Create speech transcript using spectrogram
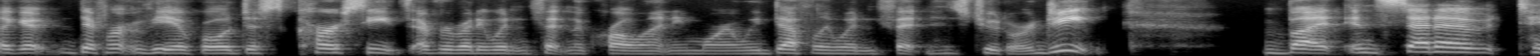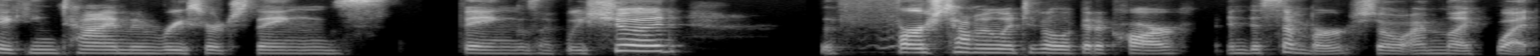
like a different vehicle, just car seats, everybody wouldn't fit in the Corolla anymore. And we definitely wouldn't fit in his two door Jeep. But instead of taking time and research things, things like we should, the first time I went to go look at a car in December, so I'm like, what,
